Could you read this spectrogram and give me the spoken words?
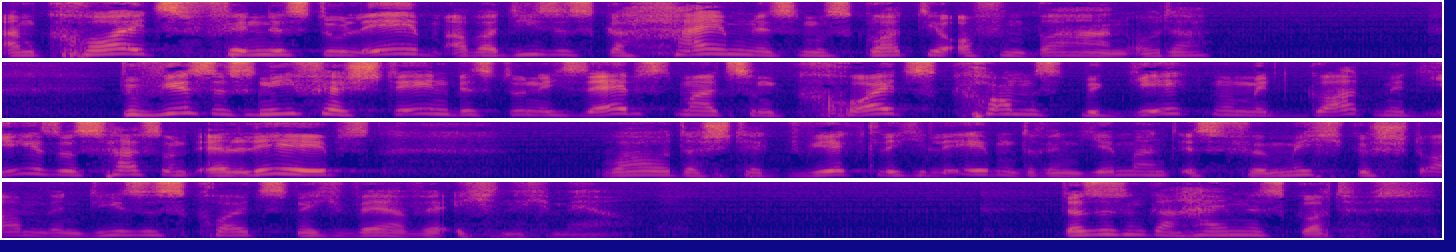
Am Kreuz findest du Leben, aber dieses Geheimnis muss Gott dir offenbaren, oder? Du wirst es nie verstehen, bis du nicht selbst mal zum Kreuz kommst, Begegnung mit Gott, mit Jesus hast und erlebst, wow, da steckt wirklich Leben drin. Jemand ist für mich gestorben. Wenn dieses Kreuz nicht wäre, wäre ich nicht mehr. Das ist ein Geheimnis Gottes.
